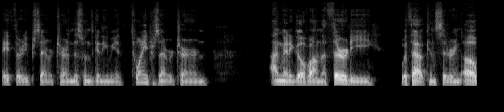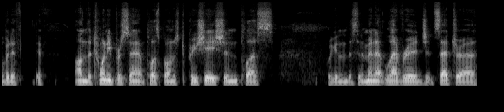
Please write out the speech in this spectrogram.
a thirty percent return. This one's going to give me a twenty percent return. I'm going to go on the thirty without considering. Oh, but if if on the twenty percent plus bonus depreciation plus we're getting this in a minute leverage, etc.,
